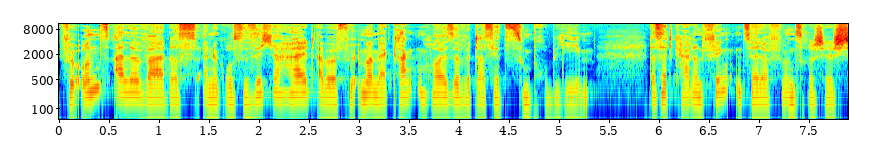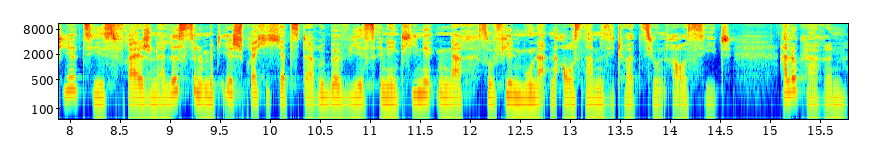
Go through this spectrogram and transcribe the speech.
Für uns alle war das eine große Sicherheit, aber für immer mehr Krankenhäuser wird das jetzt zum Problem. Das hat Karin Finkenzeller für uns recherchiert. Sie ist freie Journalistin und mit ihr spreche ich jetzt darüber, wie es in den Kliniken nach so vielen Monaten Ausnahmesituation aussieht. Hallo Karin.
